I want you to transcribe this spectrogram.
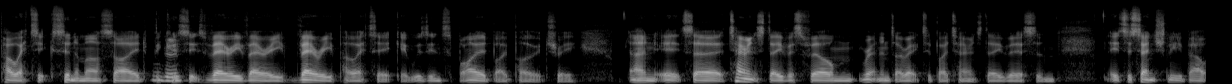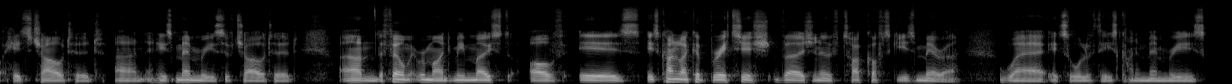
poetic cinema side because it's very, very, very poetic. It was inspired by poetry. And it's a Terence Davies film, written and directed by Terence Davies, and it's essentially about his childhood and, and his memories of childhood. Um, the film it reminded me most of is it's kind of like a British version of Tarkovsky's Mirror, where it's all of these kind of memories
